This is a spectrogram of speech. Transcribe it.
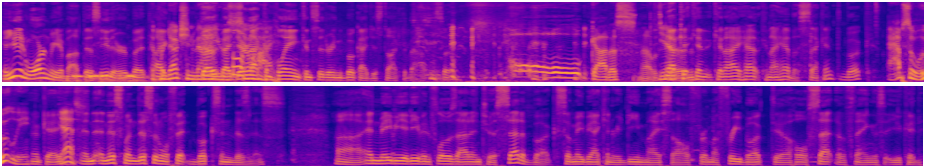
And you didn't warn me about this either. But The I- production value I, is dare so not high. complain considering the book I just talked about. So Oh, got us. That was Yeah. now, can, can can I have can I have a second book? Absolutely. Okay. Yes. And and this one this one will fit books and business. Uh, and maybe it even flows out into a set of books. So maybe I can redeem myself from a free book to a whole set of things that you could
